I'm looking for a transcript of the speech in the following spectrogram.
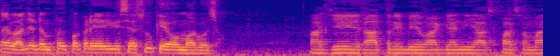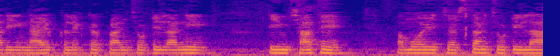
સાહેબ, આજે ડમ્પર પકડ્યા એ વિશે શું કહેવા માંગો છો? આજે રાત્રે બે વાગ્યાની આસપાસ અમારી નાયબ કલેક્ટર પ્રાંત ચોટીલાની ટીમ સાથે અમોએ જસદણ ચોટીલા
